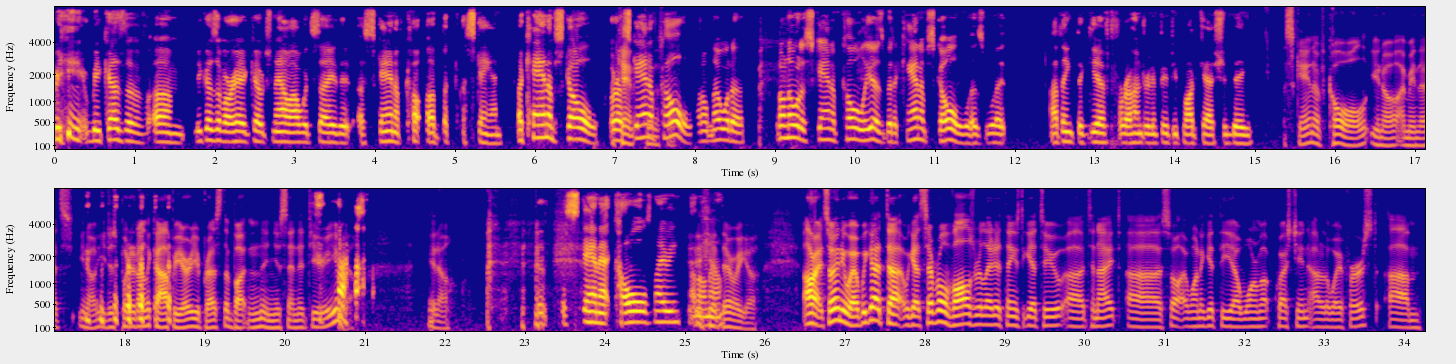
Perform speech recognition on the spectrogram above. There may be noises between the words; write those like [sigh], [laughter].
[laughs] because of um because of our head coach now i would say that a scan of co- uh, a scan a can of skull or A a, can- scan of coal i don't know what a i don't know what a scan of coal is but a can of skull is what i think the gift for 150 podcasts should be a scan of coal. You know, I mean, that's you know, you just put it on the copier, you press the button, and you send it to your email. [laughs] You know. a scan at coals maybe i don't [laughs] know there we go. All right. So anyway, we got uh, we got several Vols related things to get to uh, tonight. Uh, so I want to get the uh, warm up question out of the way first. Um,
